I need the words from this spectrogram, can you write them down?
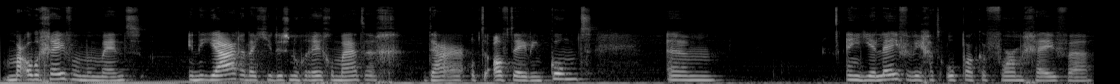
Maar op een gegeven moment, in de jaren dat je dus nog regelmatig daar op de afdeling komt um, en je leven weer gaat oppakken, vormgeven,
